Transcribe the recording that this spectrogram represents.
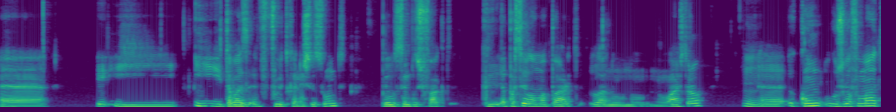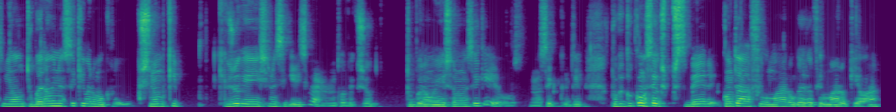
Uh, e, e, e tava, fui tocar neste assunto pelo simples facto que apareceu lá uma parte lá no, no, no Astro uhum. uh, com o jogo filmado, tinha lá um tubarão e não sei o que, meu irmão questionou-me que, que jogo é este e não sei o que. Disse, não estou a ver que jogo tubarão é isto ou não sei o quê. Eu não sei que, porque tu consegues perceber, quando está a filmar, o gajo a filmar o que é lá,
